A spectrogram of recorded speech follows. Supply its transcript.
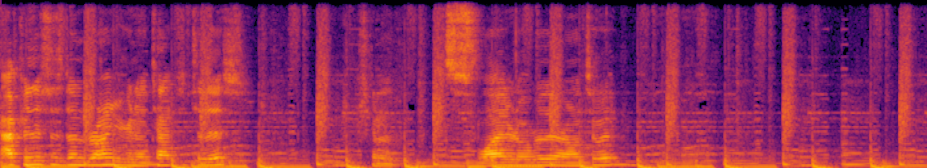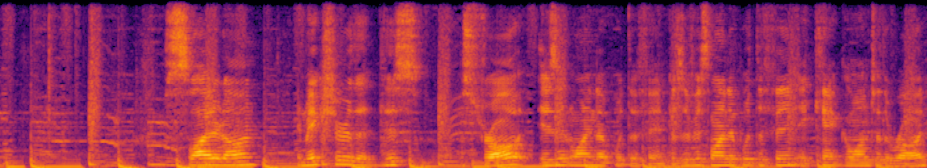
After this is done drying, you're going to attach it to this. Just going to slide it over there onto it. Slide it on and make sure that this straw isn't lined up with the fin because if it's lined up with the fin it can't go onto the rod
